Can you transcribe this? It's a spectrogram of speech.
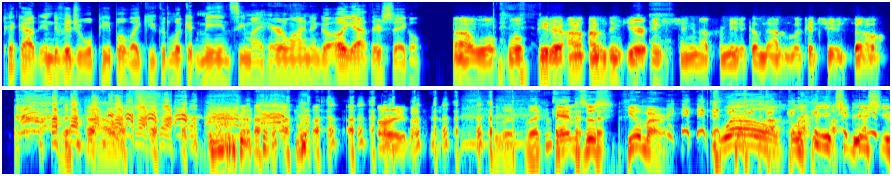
pick out individual people? Like you could look at me and see my hairline and go, "Oh yeah, there's Sagal." Uh, well, well, Peter, I don't, I don't think you're interesting enough for me to come down and look at you. So, sorry about that. that, that Kansas humor. well, let me introduce you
